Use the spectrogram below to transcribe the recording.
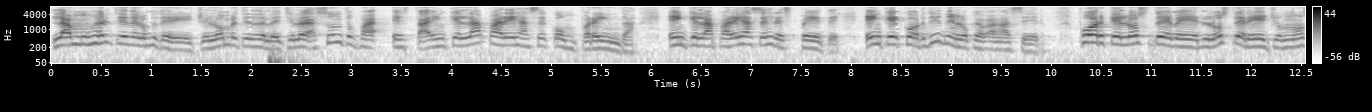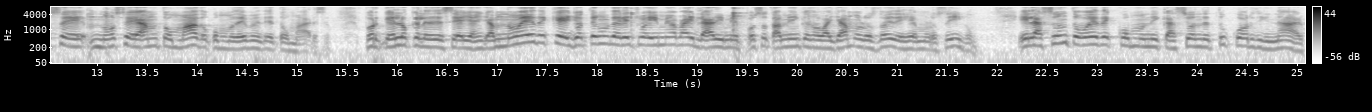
la mujer tiene los derechos, el hombre tiene derechos. El asunto está en que la pareja se comprenda, en que la pareja se respete, en que coordinen lo que van a hacer. Porque los deberes, los derechos no se, no se han tomado como deben de tomarse. Porque es lo que le decía Yan Yan. No es de que yo tengo derecho a irme a bailar y mi esposo también, que nos vayamos los dos y dejemos los hijos. El asunto es de comunicación, de tu coordinar,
